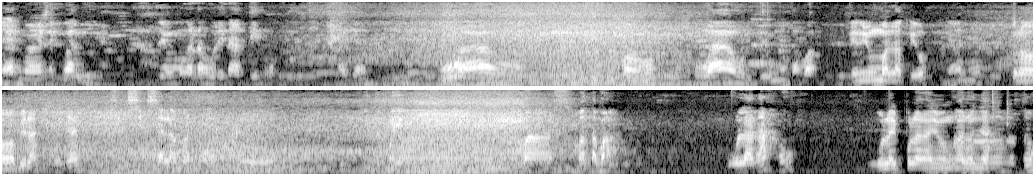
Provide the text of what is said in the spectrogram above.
Ayan mga sagwan. Ito yung mga nahuli natin. Oh. Ayan. Wow! Dito pa oh. Wow! Ito yung mataba. Yan yung malaki oh. Ayan oh. Grabe na. O dyan. Siksik sa laman mo. Oo. Dito pa yung mas mataba. Wala na. Oh. Kulay pula na yung ano niya. Ano to?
